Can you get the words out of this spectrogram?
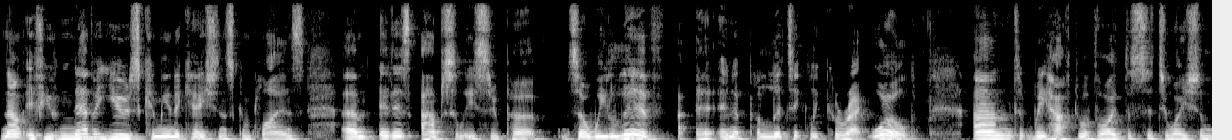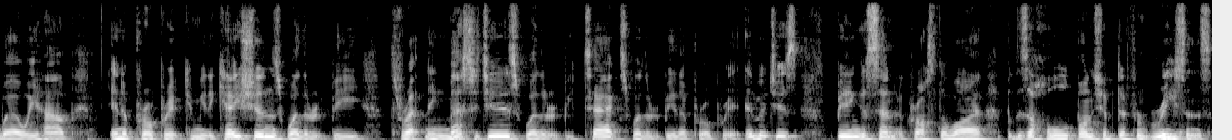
Now, if you've never used communications compliance, um, it is absolutely superb. So we live uh, in a politically correct world and we have to avoid the situation where we have inappropriate communications, whether it be threatening messages, whether it be text, whether it be inappropriate images being sent across the wire. But there's a whole bunch of different reasons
